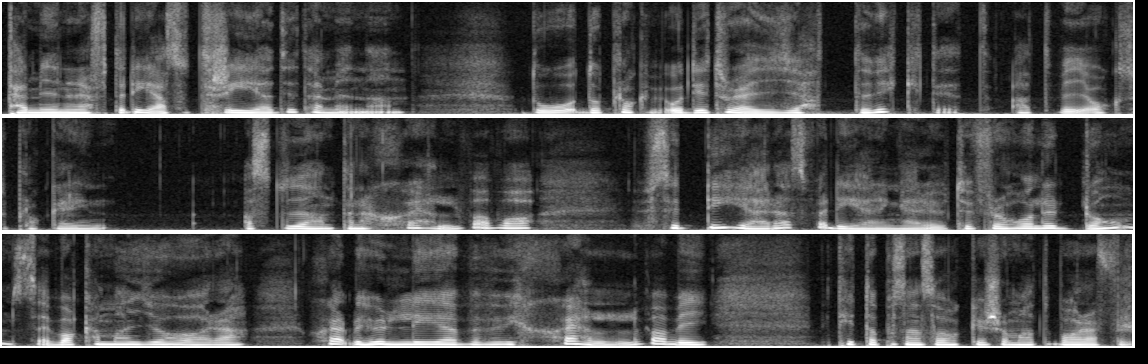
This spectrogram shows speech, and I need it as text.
terminen efter det, alltså tredje terminen, då, då plockar vi, och det tror jag är jätteviktigt, att vi också plockar in studenterna själva. Vad, hur ser deras värderingar ut? Hur förhåller de sig? Vad kan man göra själv? Hur lever vi själva? Vi, Titta på sådana saker som att bara för,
